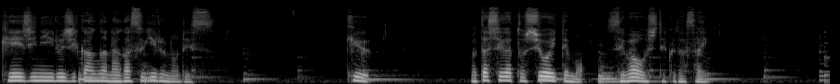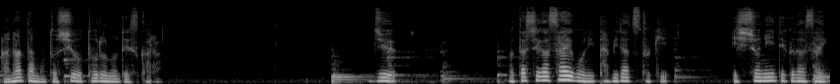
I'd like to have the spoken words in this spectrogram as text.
ケージにいる時間が長すぎるのです。9私が年老いても世話をしてください。あなたも年を取るのですから。10私が最後に旅立つ時一緒にいてください。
